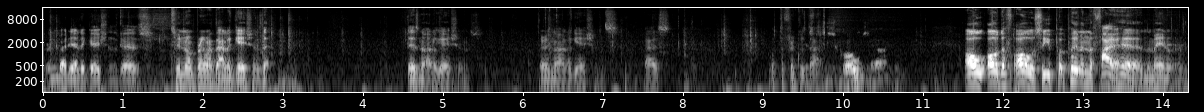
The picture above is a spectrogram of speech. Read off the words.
Bring back the allegations, guys. Do not bring back the allegations. That there's no allegations. There's no allegations, guys. What the frick was that? Scrolls. Uh, Oh, oh, the oh. So you put put him in the fire here in the main room.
